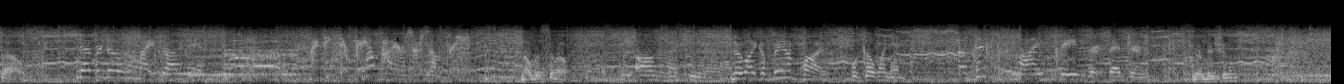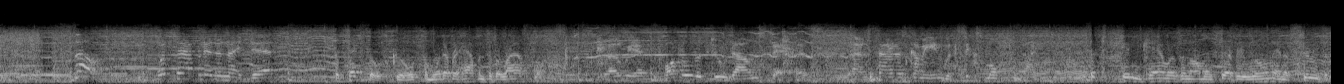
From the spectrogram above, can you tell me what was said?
going on in this house? Never know who might drop in. I think they're vampires or something. Now listen up. The Augers are here. They're like a vampire. We're going in. Now, this is my favorite bedroom. Your mission? So, what's happening tonight, Dad? Protect those girls from whatever happened to the last ones. Well, we have bottled the two downstairs, and Sarah's coming in with six more tonight. Hidden cameras in almost every room and a series of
